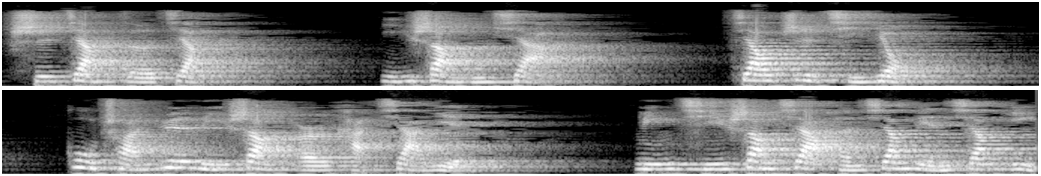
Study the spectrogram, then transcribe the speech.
时降则降，一上一下，交至其用，故传曰离上而坎下也。名其上下横相连相应，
